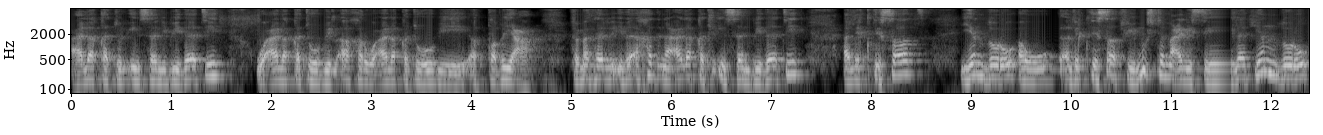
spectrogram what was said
علاقة الإنسان بذاته وعلاقته بالآخر وعلاقته بالطبيعة. فمثلا إذا أخذنا علاقة الإنسان بذاته الاقتصاد ينظر أو الاقتصاد في مجتمع الاستهلاك ينظر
